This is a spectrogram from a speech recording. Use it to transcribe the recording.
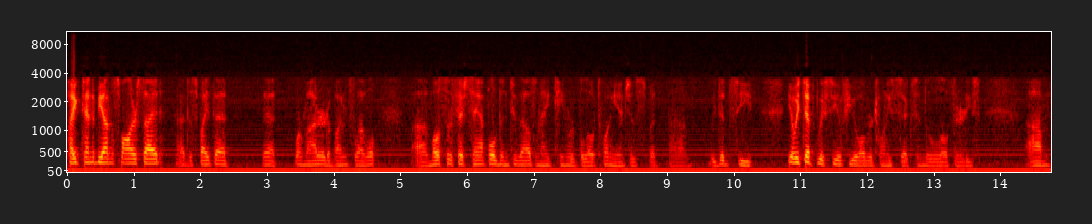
pike tend to be on the smaller side, uh, despite that that more moderate abundance level. Uh, most of the fish sampled in 2019 were below 20 inches, but um, we did see, you know, we typically see a few over 26 into the low 30s. Um,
